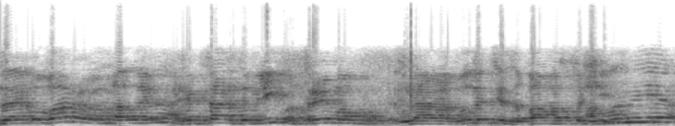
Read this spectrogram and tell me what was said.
з Уваровим, але гектар землі отримав на вулиці Забава А 106. в мене є-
